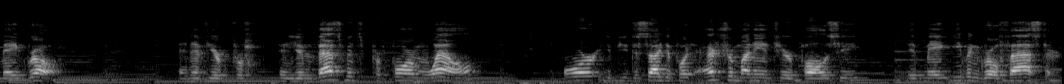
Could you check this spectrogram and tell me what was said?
may grow. And if your, and your investments perform well, or if you decide to put extra money into your policy, it may even grow faster.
